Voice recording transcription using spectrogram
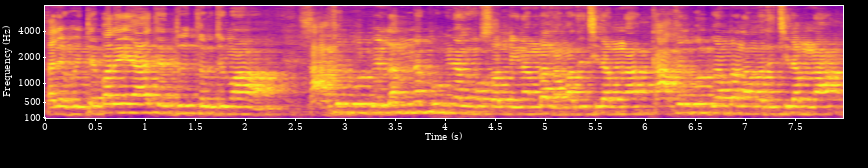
তাহলে হইতে পারে আয়াতের দুই তর্জমা। কাফের বলবে লাম নাকু মিনাল মুসাল্লিন আমরা নামাজে ছিলাম না। কাফের বলবে, আমরা নামাজে ছিলাম না।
